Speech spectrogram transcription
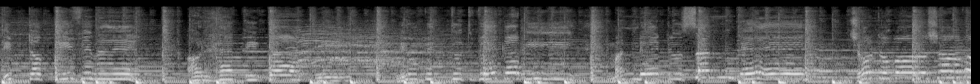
টিপটপ টিফিনে और happy party new Bidyut bakery Monday to Sunday ছোট বড় সবার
